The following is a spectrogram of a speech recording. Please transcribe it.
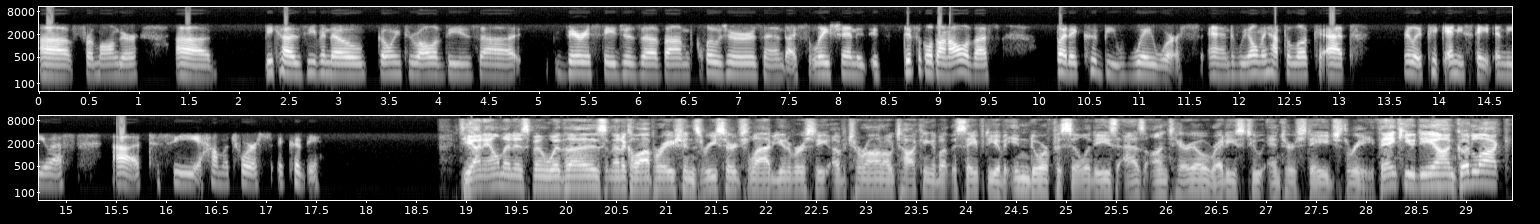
uh, for longer. Uh, because even though going through all of these uh, various stages of um, closures and isolation, it, it's difficult on all of us, but it could be way worse. And we only have to look at really pick any state in the U.S. Uh, to see how much worse it could be. Dionne Aleman has been with us, Medical Operations Research Lab, University of Toronto, talking about the safety of indoor facilities as Ontario readies to enter stage three. Thank you, Dionne. Good luck.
